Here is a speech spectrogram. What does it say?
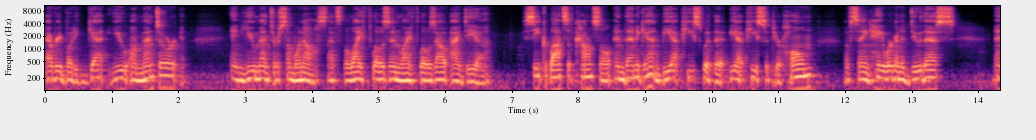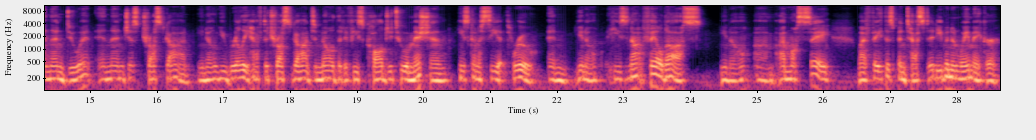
everybody get you a mentor and you mentor someone else. That's the life flows in, life flows out idea. Seek lots of counsel and then again be at peace with it. Be at peace with your home of saying hey we're going to do this and then do it and then just trust god. You know you really have to trust god to know that if he's called you to a mission he's going to see it through. And you know he's not failed us you know. Um, i must say my faith has been tested even in waymaker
